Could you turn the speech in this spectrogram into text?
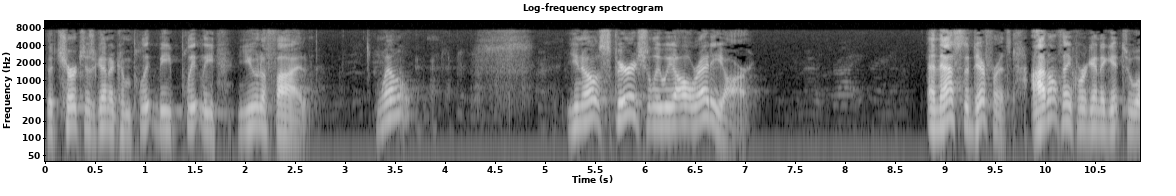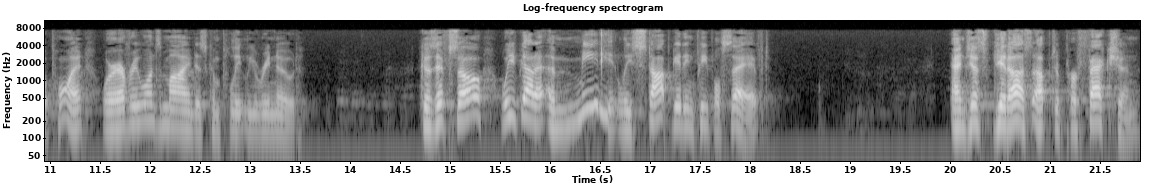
the church is going to complete, be completely unified. Well, you know, spiritually, we already are. And that's the difference. I don't think we're going to get to a point where everyone's mind is completely renewed. Because if so, we've got to immediately stop getting people saved and just get us up to perfection,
